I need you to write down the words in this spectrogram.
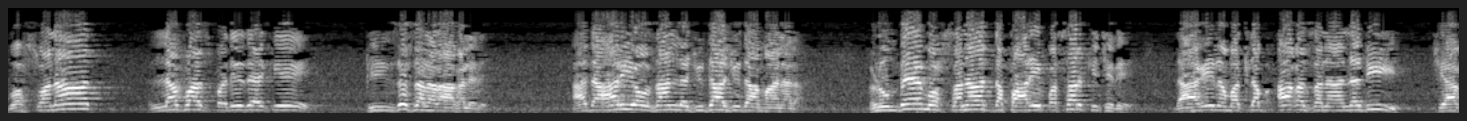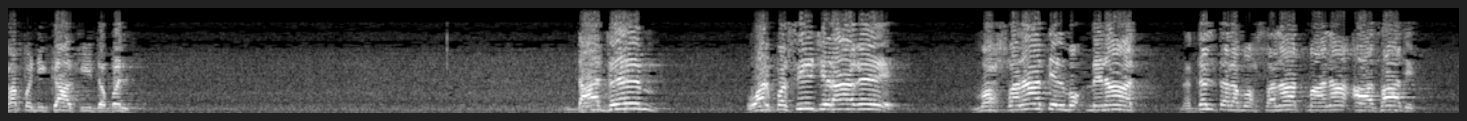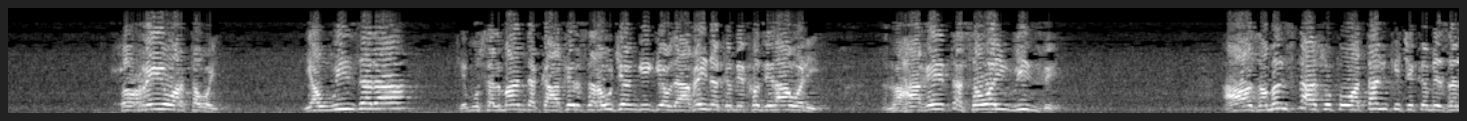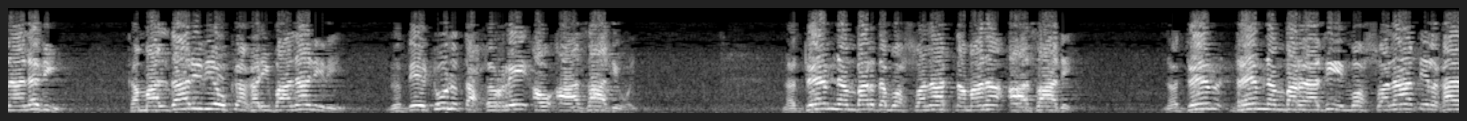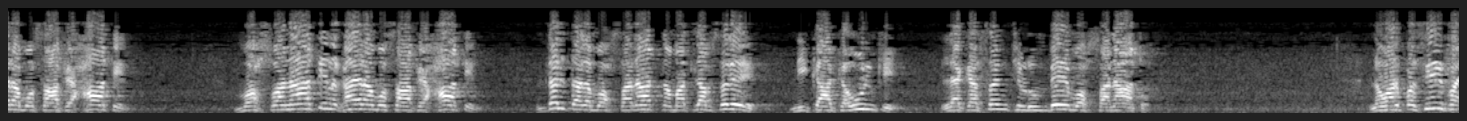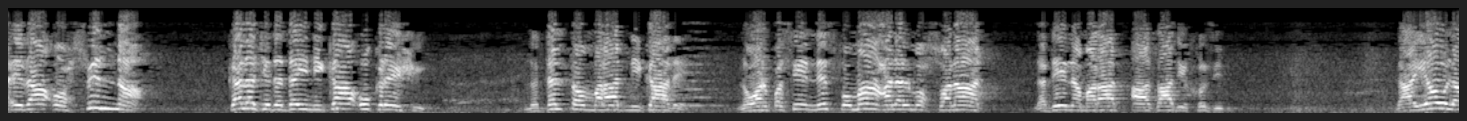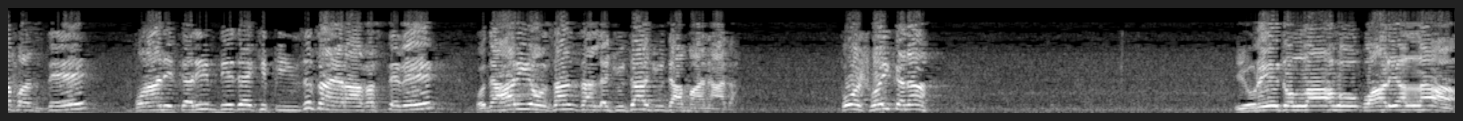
محصنات لفظ په دې ځای کې پنځه ځله راغلی دی دا هر یو ځان له جدا جدا معنی ده لومبه محصنات د پاره په سر کې چي دي دا غي نه مطلب هغه زنانه دي چې هغه په نکاح کې د بل دادم ورپسې چې راغې محصنات المؤمنات دلته محصنات معنا آزاد حری ورته وي یو ویزه ده چې مسلمان د کافر سره وجنګيږي او دا غي نه کومې خزي راولي نو هغه ته سوي وینځي او زمون تاسو په وطن کې چې کومې زنانه دي کمالداري دي او که غریبانان دي نو دې ټول ته حري او آزادي وي نو دویم نمبر د محسنات نه معنا آزادي نو دریم دریم نمبر راځي محصنات غیر مصافحات محصنات غیر مصافحات دلته د محصنات نه مطلب سره نکاح کون کې لکه څنګه چې ډومبه محصنات نو ورپسې فاذا احسننا کله چې د دې نکاح وکړې شي نو دلته مراد نکاح ده نو ورپسې نصف ما علی المحصنات لدین مراد آزادی خزی دی دا یو لفظ دی قران کریم دې ده کې پنځه ځای راغسته وي او د هر یو ځان ځان له جدا جدا معنا ده پوه شوي کنه یرید الله غاری الله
